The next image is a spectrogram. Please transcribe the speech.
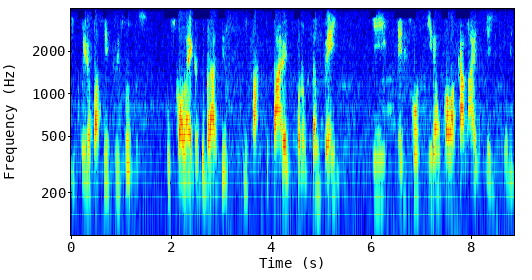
incluíram pacientes do estudo, os, os colegas do Brasil que participaram, eles foram tão bem que eles conseguiram colocar mais que isso. Eles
